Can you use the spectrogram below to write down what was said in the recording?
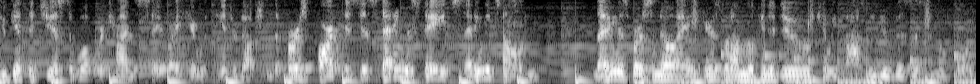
you get the gist of what we're trying to say right here with the introduction. The first part is just setting the stage, setting the tone, letting this person know, hey, here's what I'm looking to do. Can we possibly do business and move forward?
